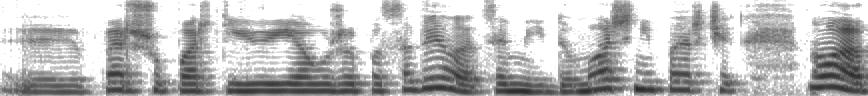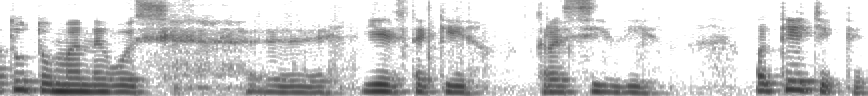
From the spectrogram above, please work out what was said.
Е, Першу партію я вже посадила, це мій домашній перчик. Ну, а тут у мене ось е, є такі красиві пакетики.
